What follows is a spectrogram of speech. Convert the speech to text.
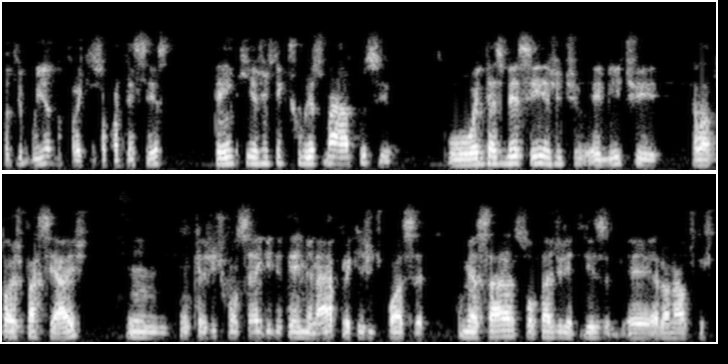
contribuído para que isso acontecesse, tem que a gente tem que descobrir isso o mais rápido possível. O NTSB, sim, a gente emite relatórios parciais com, o que a gente consegue determinar para que a gente possa começar a soltar diretrizes é, aeronáuticas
